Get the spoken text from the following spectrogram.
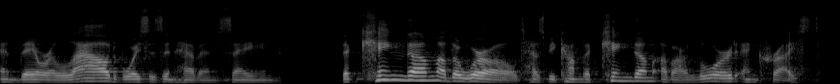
and there were loud voices in heaven saying, The kingdom of the world has become the kingdom of our Lord and Christ,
